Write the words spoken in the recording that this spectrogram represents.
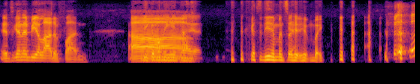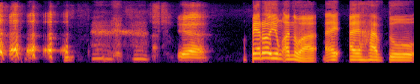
It's gonna be a lot of fun. hindi ka Ah, makikita yan. kasi di naman sa'yo yung bike. yeah. Pero yung ano ah, I, I have to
